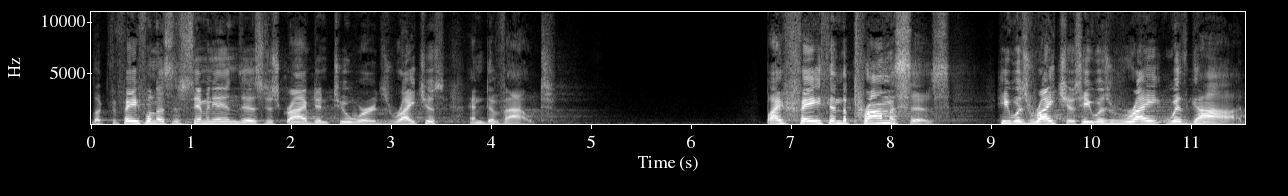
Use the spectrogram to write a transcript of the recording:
Look, the faithfulness of Simeon is described in two words righteous and devout. By faith in the promises, he was righteous, he was right with God.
